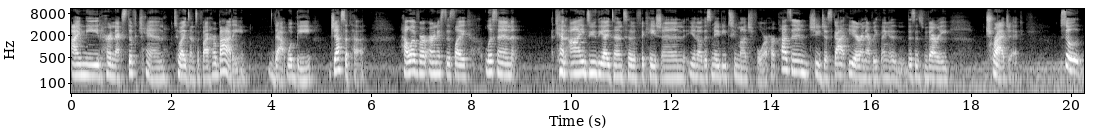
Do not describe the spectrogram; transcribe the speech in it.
I need her next of kin to identify her body. That would be Jessica. However, Ernest is like, listen, can I do the identification? You know, this may be too much for her cousin. She just got here and everything. And this is very tragic. So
